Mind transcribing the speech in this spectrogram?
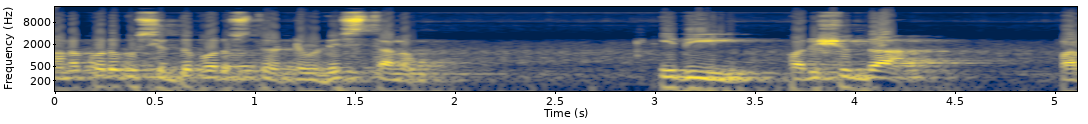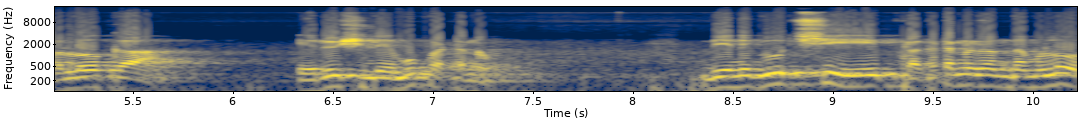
మన కొరకు సిద్ధపరుస్తున్నటువంటి స్థలం. ఇది పరిశుద్ధ పరలోక ఎరుషులేము పట్టణం. దీని గూర్చి ప్రకటన గ్రంథంలో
